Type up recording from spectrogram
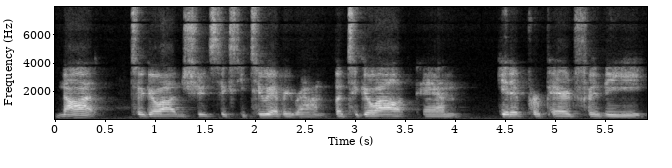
not to go out and shoot 62 every round, but to go out and get it prepared for the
